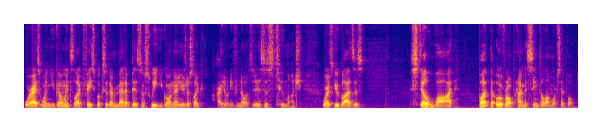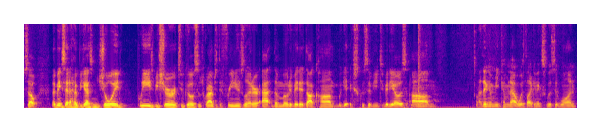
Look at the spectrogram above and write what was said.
Whereas when you go into like Facebook, so their Meta Business Suite, you go in there and you're just like, I don't even know what to do. This is too much. Whereas Google Ads is still a lot, but the overall premise seems a lot more simple. So that being said, I hope you guys enjoyed. Please be sure to go subscribe to the free newsletter at themowtivated.com. We get exclusive YouTube videos. Um, I think I'm gonna be coming out with like an exclusive one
